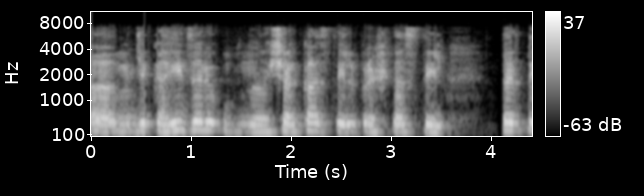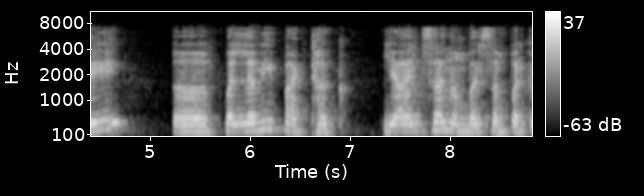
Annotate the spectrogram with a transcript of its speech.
म्हणजे काही जर शंका असतील प्रश्न असतील तर ते अं, पल्लवी पाठक यांचा नंबर संपर्क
